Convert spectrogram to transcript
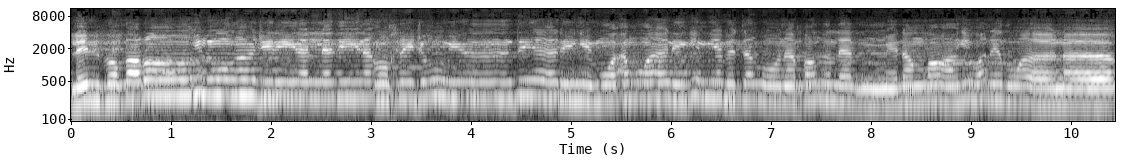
للفقراء المهاجرين الذين أخرجوا من ديارهم وأموالهم يبتغون فضلا من الله ورضوانا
